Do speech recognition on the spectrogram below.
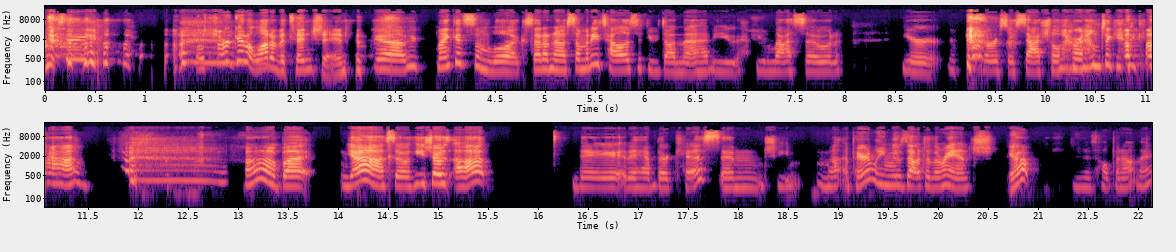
They'll sure get a lot of attention. Yeah, we might get some looks. I don't know. Somebody tell us if you've done that. Have you have you lassoed your, your purse or satchel around to get a cab? oh, but yeah, so he shows up. They they have their kiss, and she apparently moves out to the ranch Yep. and is helping out there.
